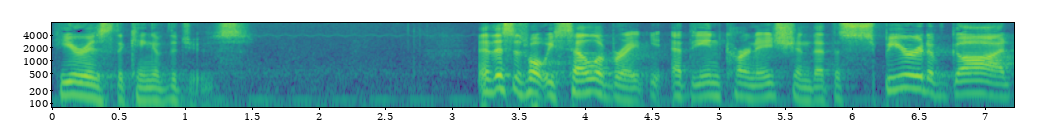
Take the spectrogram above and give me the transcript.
Here is the King of the Jews. And this is what we celebrate at the incarnation that the Spirit of God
